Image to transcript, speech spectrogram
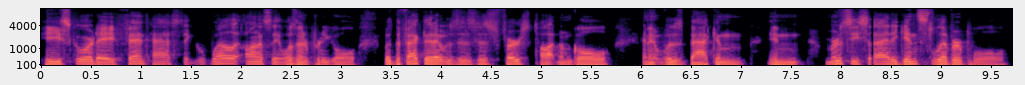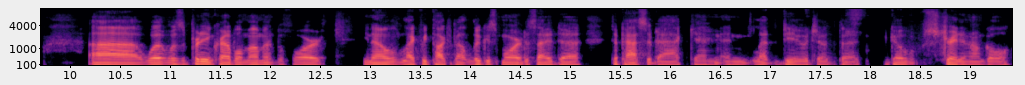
He scored a fantastic. Well, honestly, it wasn't a pretty goal, but the fact that it was his, his first Tottenham goal and it was back in in Merseyside against Liverpool, uh, what was a pretty incredible moment. Before you know, like we talked about, Lucas Moura decided to to pass it back and and let Jota go straight in on goal.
